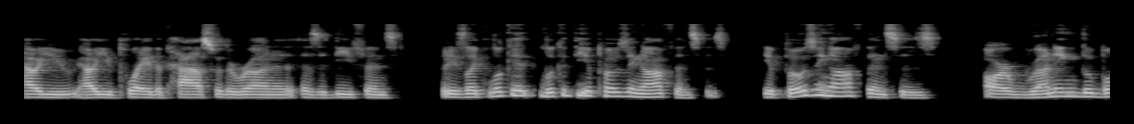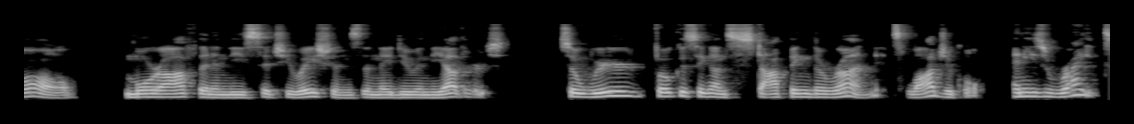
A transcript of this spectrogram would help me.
how you how you play the pass or the run as a defense. But he's like, look at look at the opposing offenses. The opposing offenses are running the ball more often in these situations than they do in the others. So we're focusing on stopping the run. It's logical. And he's right.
